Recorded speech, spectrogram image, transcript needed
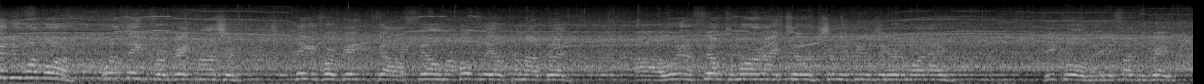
gonna do one more. I want to thank you for a great concert. Thank you for a great uh, film. Hopefully it'll come out good. Uh, we're gonna film tomorrow night too. So the people will be here tomorrow night. Be cool, man. You're fucking great.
